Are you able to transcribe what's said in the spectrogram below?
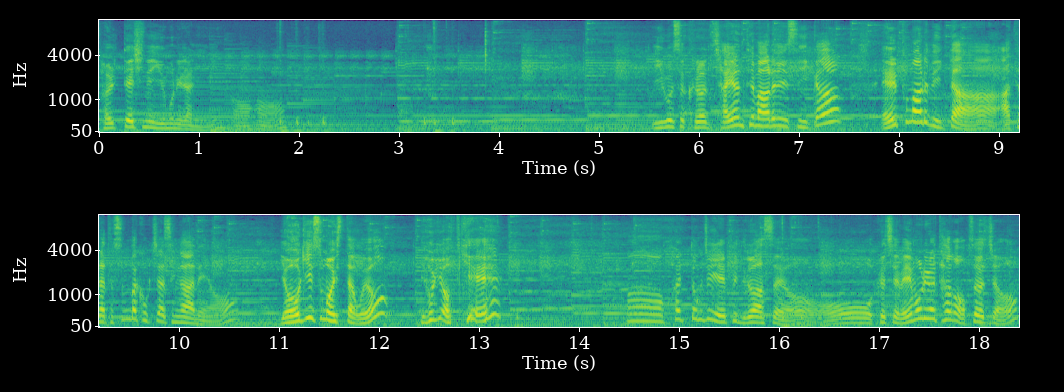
절대 신의 유물이라니. 어허. 이곳에 그런 자이언트 마을이 있으니까 엘프 마을도 있다. 아트라타 숨바꼭질을 생각하네요. 여기 숨어 있다고요? 여기 어떻게? 어, 활동적 엘프 늘어났어요. 오, 그렇지. 메모리얼 타가 없어졌죠.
